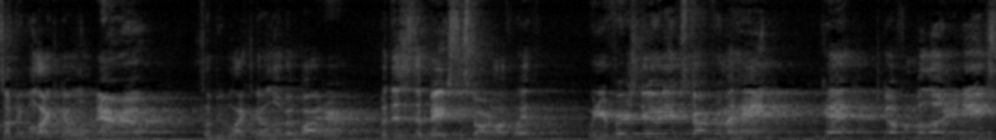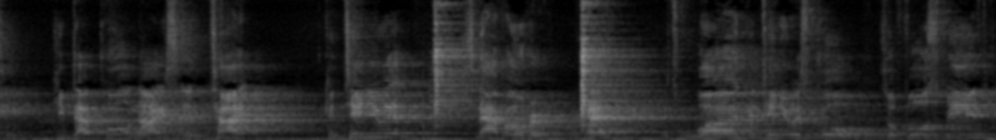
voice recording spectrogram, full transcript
Some people like to go a little narrow. Some people like to go a little bit wider. But this is a base to start off with. When you're first doing it, start from a hang, okay? Go from below your knees. Keep that pull nice and tight. Continue it, snap over, okay? It's one continuous pull. So full speed,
